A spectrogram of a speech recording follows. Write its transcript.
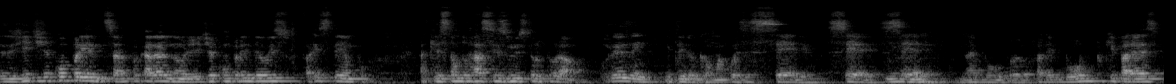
a gente já compreende, sabe pra caralho, não, a gente já compreendeu isso faz tempo, a questão do racismo estrutural. Exemplo. Entendeu? Que é uma coisa séria, séria, Uhum. séria, não é bobo. Eu falei bobo porque parece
